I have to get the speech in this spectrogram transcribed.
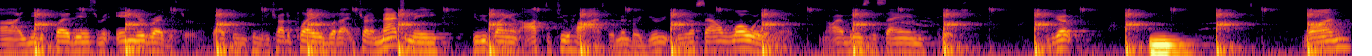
Uh, you need to play the instrument in your register, okay? Because if you try to play what I try to match me, you'll be playing an octave too high. So remember, you're, you're going to sound lower than this, all right? But it's the same pitch. Here we go. One,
